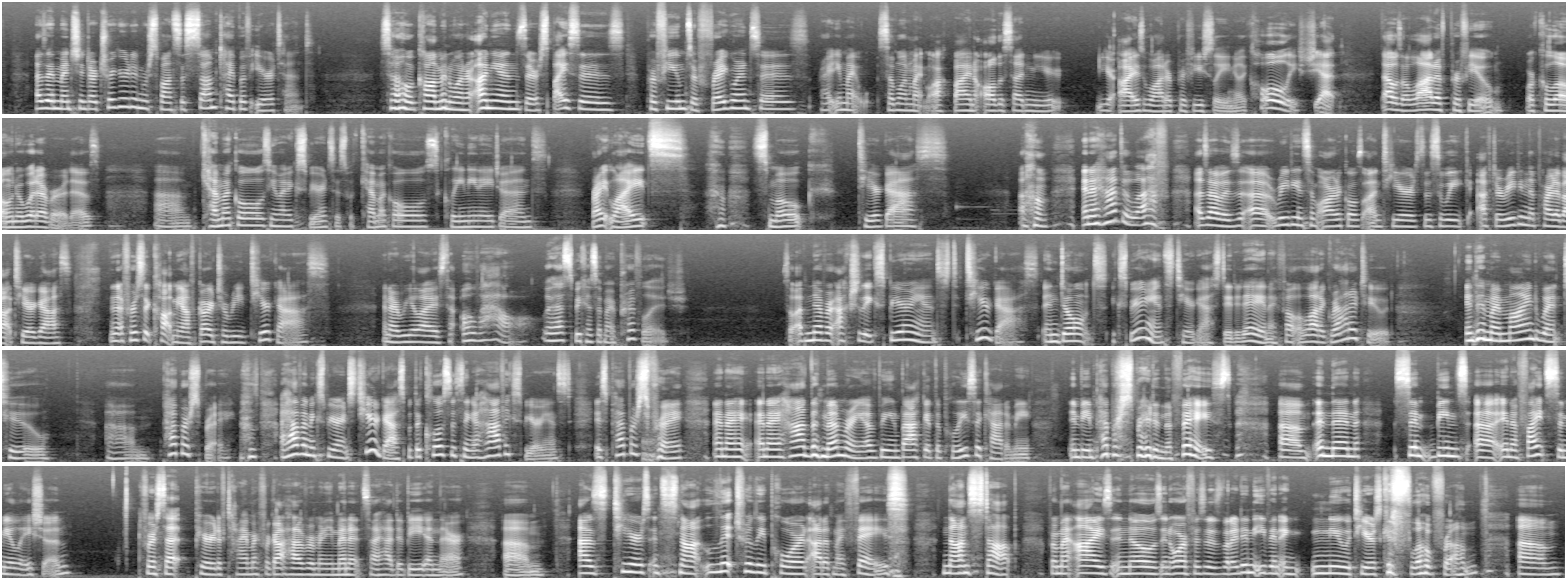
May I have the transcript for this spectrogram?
as I mentioned, are triggered in response to some type of irritant. So, a common one are onions, there are spices, perfumes or fragrances, right? You might someone might walk by and all of a sudden you your eyes water profusely and you're like, "Holy shit. That was a lot of perfume or cologne or whatever it is." Um, chemicals, you might experience this with chemicals, cleaning agents, bright lights, smoke, tear gas. Um, and I had to laugh as I was uh, reading some articles on tears this week after reading the part about tear gas. And at first, it caught me off guard to read tear gas. And I realized that, oh, wow, well, that's because of my privilege. So I've never actually experienced tear gas and don't experience tear gas day to day. And I felt a lot of gratitude and then my mind went to um, pepper spray. I haven't experienced tear gas, but the closest thing I have experienced is pepper spray, and I and I had the memory of being back at the police academy and being pepper sprayed in the face, um, and then sim- being uh, in a fight simulation for a set period of time. I forgot however many minutes I had to be in there. Um, as tears and snot literally poured out of my face nonstop from my eyes and nose and orifices that I didn't even knew tears could flow from. Um,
